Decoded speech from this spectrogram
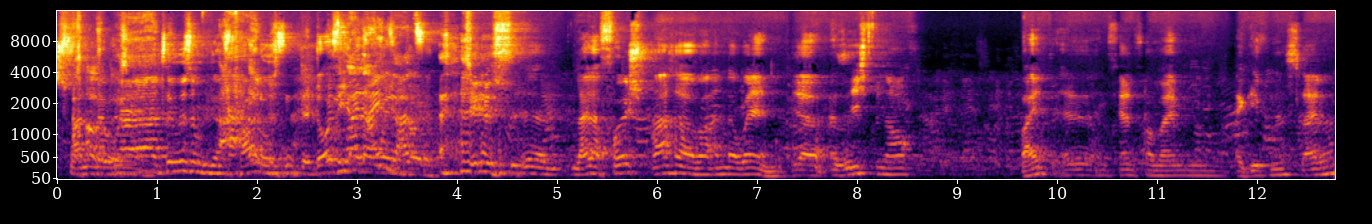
Sprachlos. Ja, Tim ist schon wieder sprachlos. Der deutlich Einsatz. Tim ist äh, leider voll Sprache, aber underwhelmed. Ja, also ich bin auch weit äh, entfernt von meinem Ergebnis leider.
